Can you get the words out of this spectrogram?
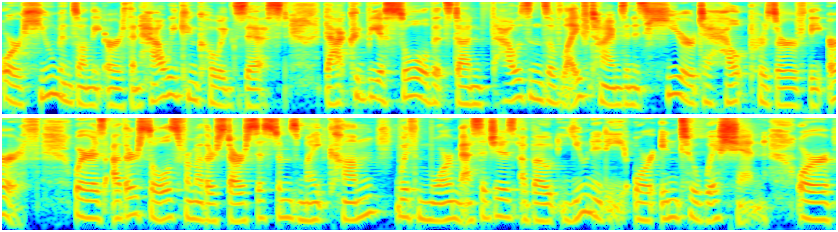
or humans on the earth and how we can coexist. That could be a soul that's done thousands of lifetimes and is here to help preserve the earth. Whereas other souls from other star systems might come with more messages messages about unity or intuition or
